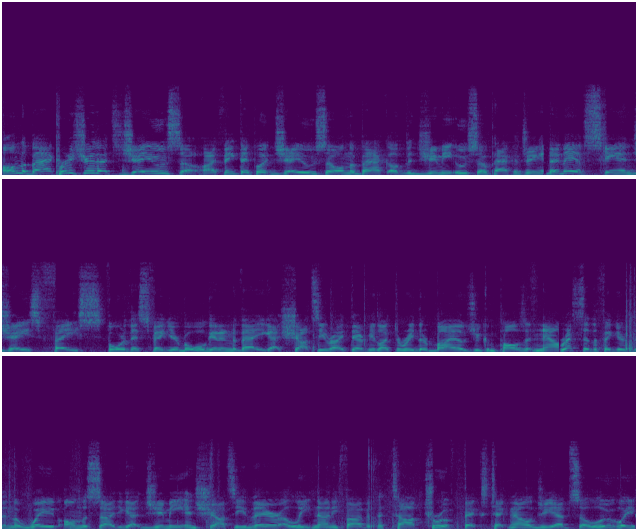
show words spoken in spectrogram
On the back, pretty sure that's Jay Uso. I think they put Jay Uso on the back of the Jimmy Uso packaging. They may have scanned Jay's face for this figure, but we'll get into that. You got Shotzi right there. If you'd like to read their bios, you can pause it now. Rest of the figures in the wave on the side, you got Jimmy and Shotzi there. Elite 95 at the top. True Effects technology, absolutely.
